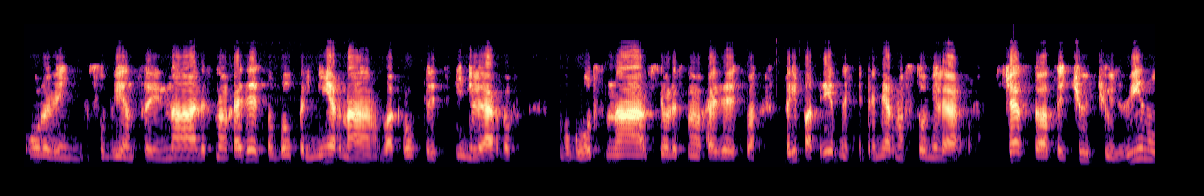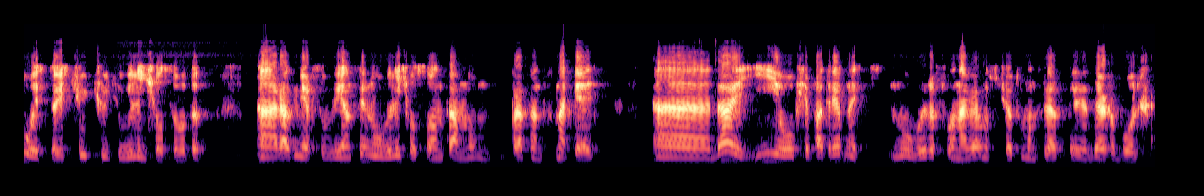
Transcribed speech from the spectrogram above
уровень субвенций на лесное хозяйство был примерно вокруг 30 миллиардов в год на все лесное хозяйство, при потребности примерно в 100 миллиардов. Сейчас ситуация чуть-чуть сдвинулась, то есть чуть-чуть увеличился вот этот а, размер субвенции, но увеличился он там ну, процентов на 5. Э, да, и общая потребность ну, выросла, наверное, с учетом инфляции даже больше.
